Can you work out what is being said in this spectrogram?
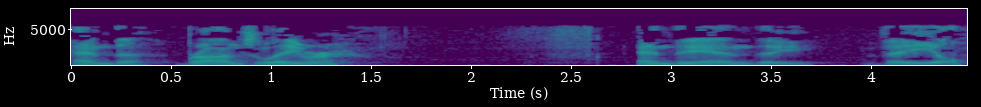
and the bronze laver and then the veil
